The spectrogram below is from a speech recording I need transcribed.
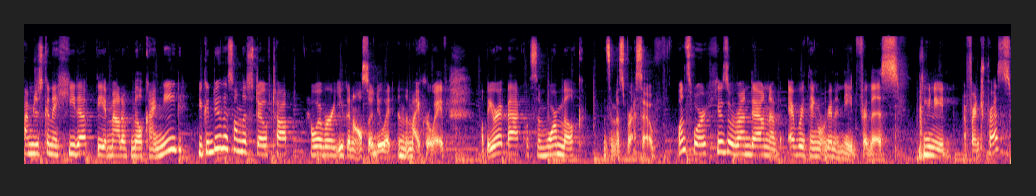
I'm just gonna heat up the amount of milk I need. You can do this on the stove top. However, you can also do it in the microwave. I'll be right back with some warm milk and some espresso. Once more, here's a rundown of everything we're gonna need for this. You need a French press,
